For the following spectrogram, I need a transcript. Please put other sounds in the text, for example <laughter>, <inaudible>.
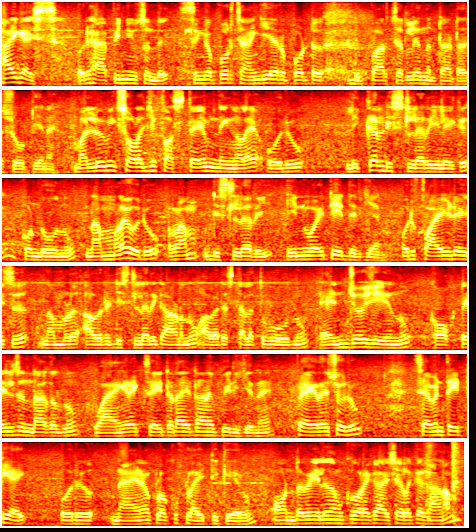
Hi guys ഒരു happy news ഉണ്ട്. Singapore Changi airport ഡിപ്പാർച്ചറിൽ നിന്നിട്ടാണ് ഷൂട്ട് ചെയ്യണേ. മല്ലു മിക്സോളജി ഫസ്റ്റ് ടൈം നിങ്ങളെ ഒരു ലിക്കർ ഡിസ്റ്റിലറിയിലേക്ക് കൊണ്ടുപോകുന്നു. നമ്മളെ ഒരു റം ഡിസ്റ്റിലറി ഇൻവൈറ്റ് ചെയ്തിരിക്കുകയാണ്. ഒരു ഫൈവ് ഡേയ്സ് നമ്മൾ അവരുടെ ഡിസ്റ്റിലറി കാണുന്നു അവരുടെ സ്ഥലത്ത് പോകുന്നു എൻജോയ് ചെയ്യുന്നു കോക്ടെയിൽസ് ഉണ്ടാക്കുന്നു. ഭയങ്കര എക്സൈറ്റഡ് ആയിട്ടാണ് ഇപ്പോൾ ഇരിക്കുന്നത് ഇപ്പോൾ ഏകദേശം ഒരു സെവൻ തേർട്ടി ആയി. ഒരു നയൻ ഓ ക്ലോക്ക് ഫ്ലൈറ്റിൽ കയറും ഓൺ ദ വേയിൽ നമുക്ക് കുറേ കാഴ്ചകളൊക്കെ കാണാം.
